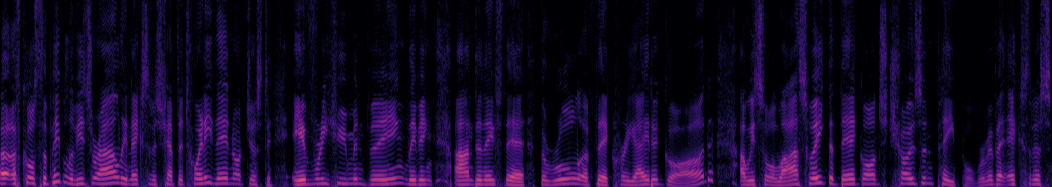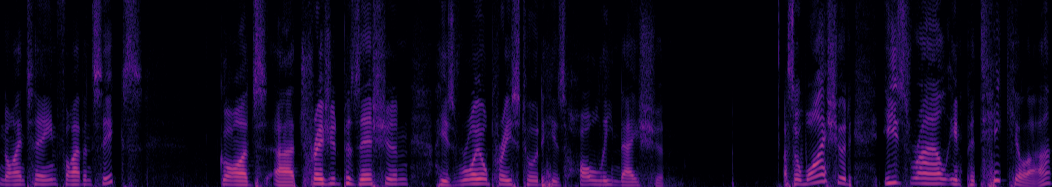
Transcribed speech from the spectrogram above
Uh, of course, the people of Israel in Exodus chapter 20, they're not just every human being living underneath their, the rule of their creator God. Uh, we saw last week that they're God's chosen people. Remember Exodus 19, 5 and 6? God's uh, treasured possession, his royal priesthood, his holy nation. So, why should Israel in particular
